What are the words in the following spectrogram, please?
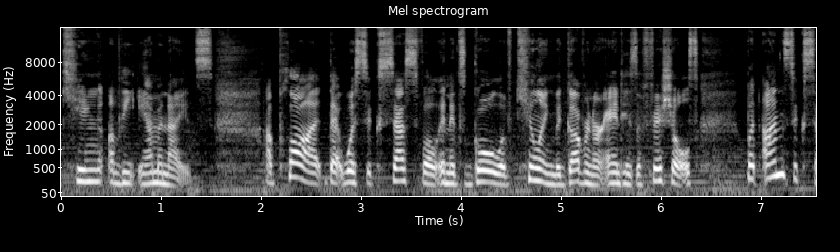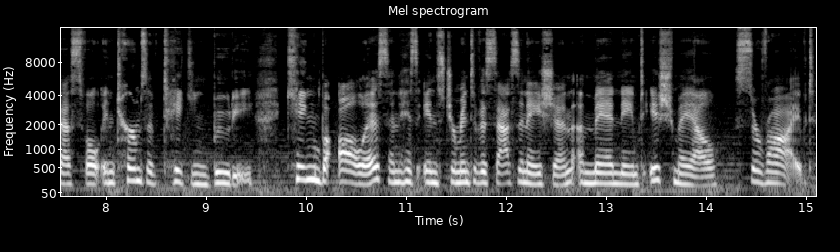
king of the Ammonites. A plot that was successful in its goal of killing the governor and his officials, but unsuccessful in terms of taking booty. King Baalis and his instrument of assassination, a man named Ishmael, survived,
